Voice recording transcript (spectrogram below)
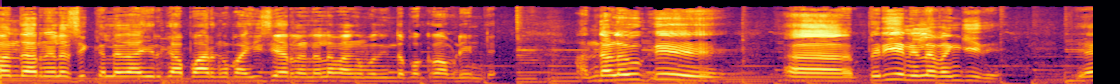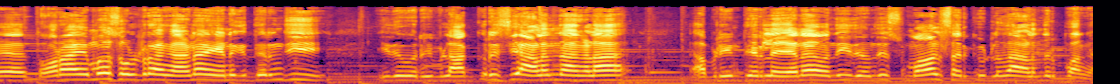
வந்தார் நில சிக்கல் ஏதாவது இருக்கா? பாருங்கப்பா ஈசிஆரில் நிலம் வாங்கும்போது இந்த பக்கம் அப்படின்ட்டு. அந்த அளவுக்கு பெரிய நிலை வங்கி இது. தோராயமாக சொல்கிறாங்க ஆனால் எனக்கு தெரிஞ்சு இது ஒரு இவ்வளோ அக்குரஸியாக அளந்தாங்களா அப்படின்னு தெரியல. ஏன்னா வந்து இது வந்து ஸ்மால் சர்க்கியூட்டில் தான் அளந்திருப்பாங்க.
